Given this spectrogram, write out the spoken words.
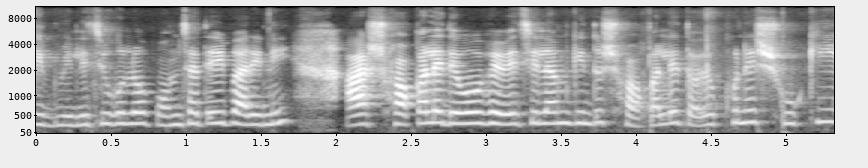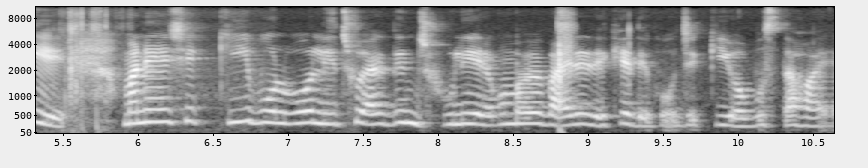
এই লিচুগুলো পৌঁছাতেই পারিনি। আর সকালে দেবো ভেবেছিলাম, কিন্তু সকালে ততক্ষণে শুকিয়ে মানে সে কি বলব, লিচু একদিন ঝুলিয়ে এরকমভাবে বাইরে রেখে দেবো যে কি অবস্থা হয়।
